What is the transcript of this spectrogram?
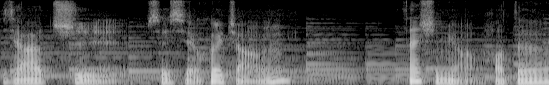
谢谢阿志，谢谢会长。三十秒，好的。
